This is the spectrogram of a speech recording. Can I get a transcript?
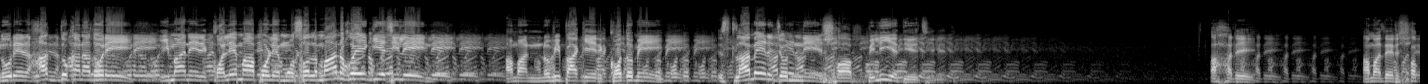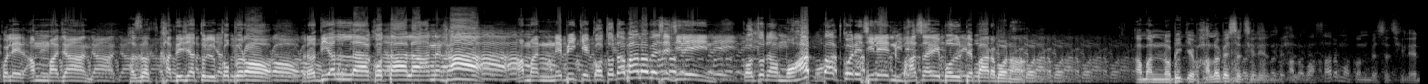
নূরের হাত দোকানা ধরে ইমানের কলেমা পড়ে মুসলমান হয়ে গিয়েছিলেন আমার নবী পাকের কদমে ইসলামের জন্য সব বিলিয়ে দিয়েছিলেন। আহারে আমাদের সকলের আম্মা জান হযরত খাদিজাতুল কুবরা রাদিয়াল্লাহু তাআলা আনহা আমার নবীকে কতটা ভালোবেসেছিলেন কতটা মহাব্বত করেছিলেন ভাষায় বলতে পারব না। আমার নবীকে ভালোবেসেছিলেন ভালোবাসার মতন বেসেছিলেন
